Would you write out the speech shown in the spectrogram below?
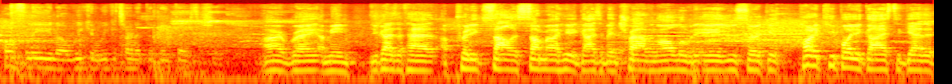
hopefully, you know, we can we can turn it to big things this year. All right, Ray. I mean, you guys have had a pretty solid summer out here. You guys have been traveling all over the AAU circuit. Hard to keep all your guys together.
